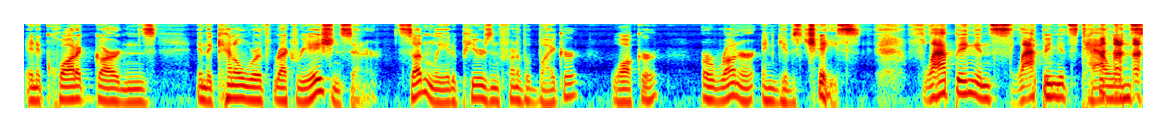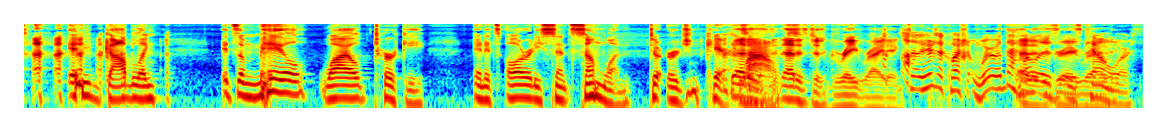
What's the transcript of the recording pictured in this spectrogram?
and Aquatic Gardens in the Kenilworth Recreation Center. Suddenly, it appears in front of a biker, walker, or runner and gives chase, flapping and slapping its talons and gobbling. It's a male wild turkey, and it's already sent someone to urgent care. That is- that is just great writing. so here's a question: Where the hell is is, is. Kenilworth?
